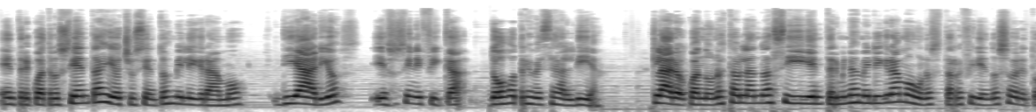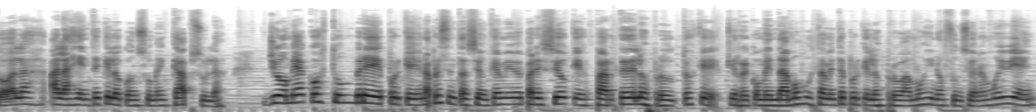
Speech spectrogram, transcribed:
entre 400 y 800 miligramos diarios, y eso significa dos o tres veces al día. Claro, cuando uno está hablando así en términos de miligramos, uno se está refiriendo sobre todo a la, gente que lo consume en cápsula. Yo me acostumbré porque hay una presentación que a mí me pareció que es parte de los productos que, que recomendamos justamente porque los probamos y nos funcionan muy bien,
